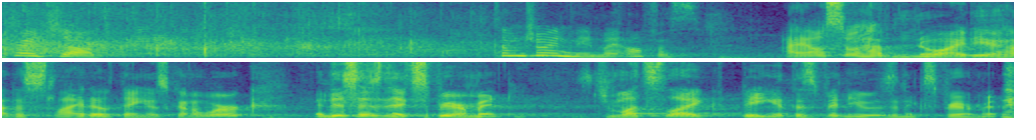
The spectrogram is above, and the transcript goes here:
Great job. Come join me in my office. I also have no idea how the Slido thing is going to work. And this is an experiment. It's much like being at this venue is an experiment,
